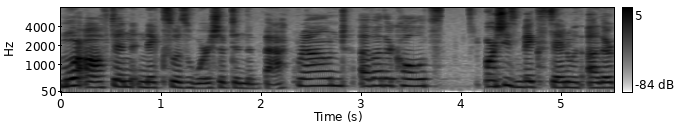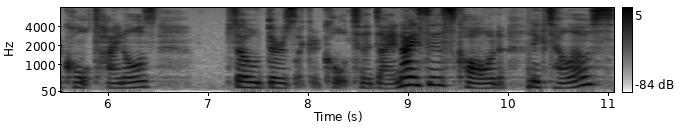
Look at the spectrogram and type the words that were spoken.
More often, Nyx was worshipped in the background of other cults, or she's mixed in with other cult titles so there's like a cult to Dionysus called Nyctelos,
